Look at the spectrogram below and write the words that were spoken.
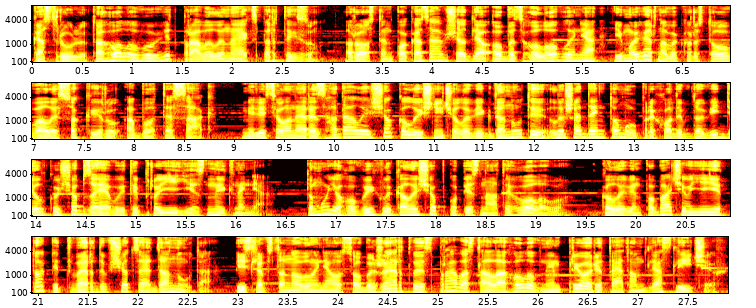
Каструлю та голову відправили на експертизу. Ростин показав, що для обезголовлення ймовірно використовували сокиру або тесак. Міліціонери згадали, що колишній чоловік Данути лише день тому приходив до відділку, щоб заявити про її зникнення, тому його викликали, щоб опізнати голову. Коли він побачив її, то підтвердив, що це Данута. Після встановлення особи жертви справа стала головним пріоритетом для слідчих.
